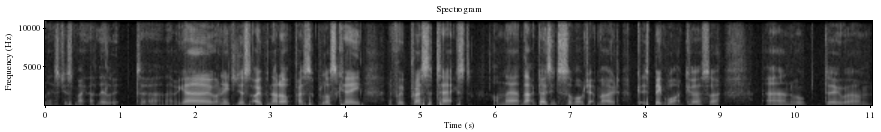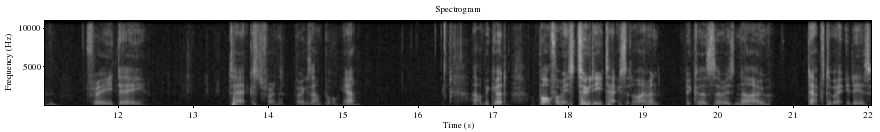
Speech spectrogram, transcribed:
Let's just make that a little bit, uh, there we go. I need to just open that up, press the plus key. If we press the text on there, that goes into sub-object mode. Get this big white cursor, and we'll do um, 3D text, for, for example, yeah? That'll be good. Apart from it's 2D text at the moment, because there is no depth to it. It is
